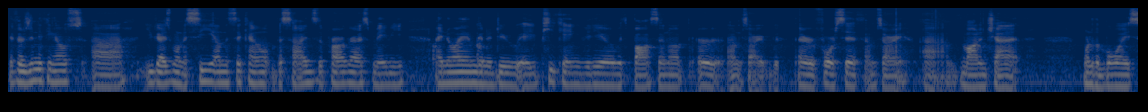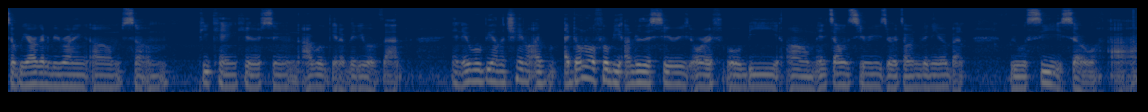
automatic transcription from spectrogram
if there's anything else uh, you guys want to see on this account besides the progress, maybe I know I am going to do a PKing video with Boston up, or I'm sorry, or Forsyth, I'm sorry, uh, mod and chat one of the boys. So we are going to be running um, some PKing here soon. I will get a video of that. And it will be on the channel. I, I don't know if it will be under this series or if it will be um, its own series or its own video, but we will see. So, uh,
